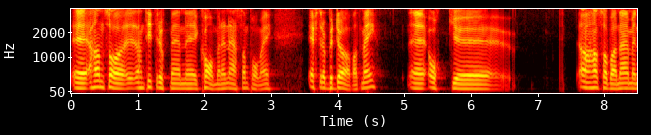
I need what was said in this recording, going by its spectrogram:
eh, han sa, han tittade upp med en eh, kamera i näsan på mig efter att ha bedövat mig. Eh, och eh, han sa bara, nej men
